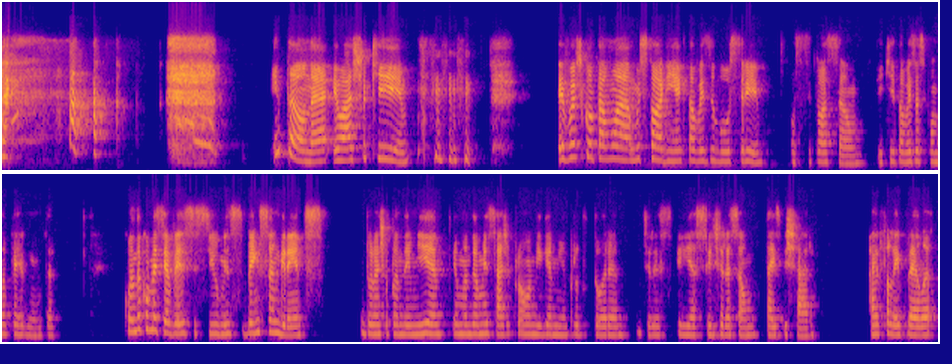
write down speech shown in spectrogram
então, né, eu acho que Eu vou te contar uma, uma historinha que talvez ilustre a situação e que talvez responda a pergunta. Quando eu comecei a ver esses filmes bem sangrentos durante a pandemia, eu mandei uma mensagem para uma amiga minha, produtora e assistente de direção, Thais Bicharo. Aí eu falei para ela,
